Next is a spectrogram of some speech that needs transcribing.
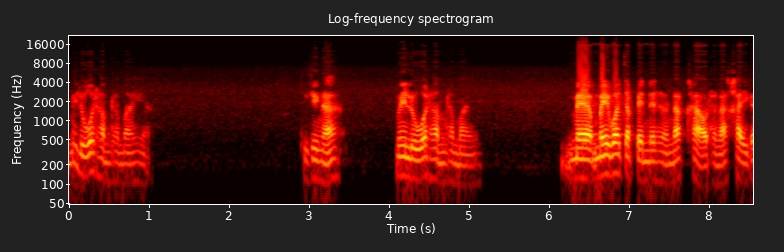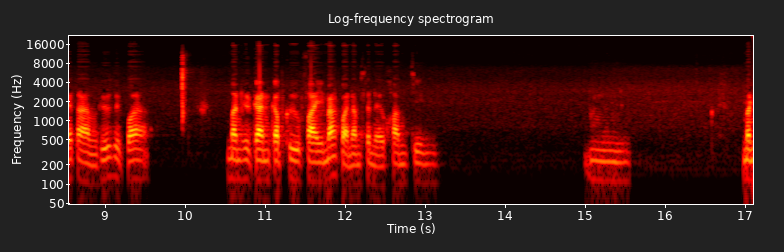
ไม่รู้ว่าทำทำไมอะจริงๆนะไม่รู้ว่าทำทำไม แม้ไม่ว่าจะเป็นในฐานะนักข่าวฐานะใครก็ตามคือรู้สึกว่า มันคือการกระพือไฟมากกว่านำเสนอความจริง อืม มัน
